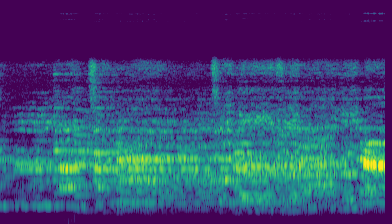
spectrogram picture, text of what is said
女人沉沦，却比罪恶一般。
